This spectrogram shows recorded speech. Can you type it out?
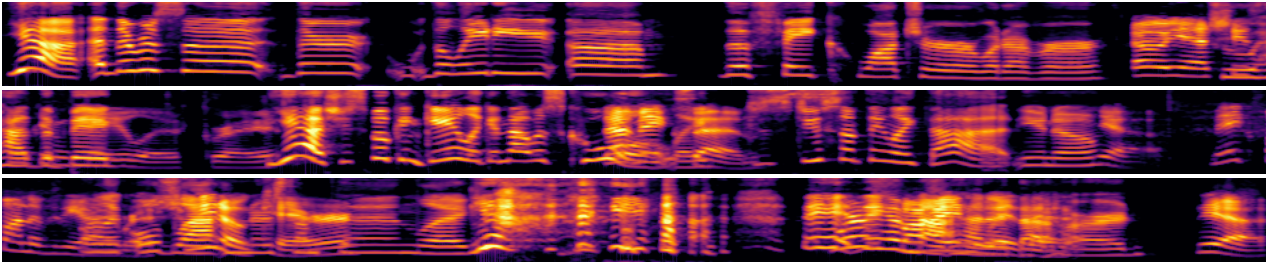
yeah and there was a there the lady um the fake watcher or whatever Oh yeah, she's Who had the big- Gaelic, right? yeah she spoke in gaelic and that was cool That makes like sense. just do something like that you know Yeah. Make fun of the or like Irish. old we Latin don't or care. something. Like yeah, yeah. They We're they have not had it that it. hard. Yeah,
